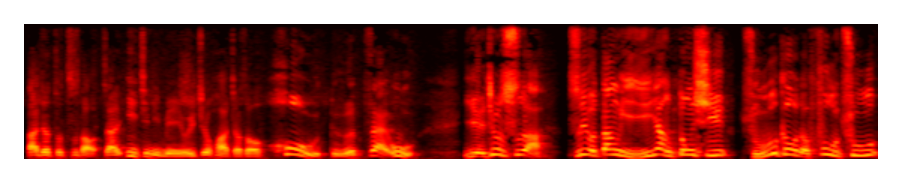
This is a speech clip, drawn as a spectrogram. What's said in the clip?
大家都知道，在《易经》里面有一句话叫做“厚德载物”，也就是啊，只有当你一样东西足够的付出、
